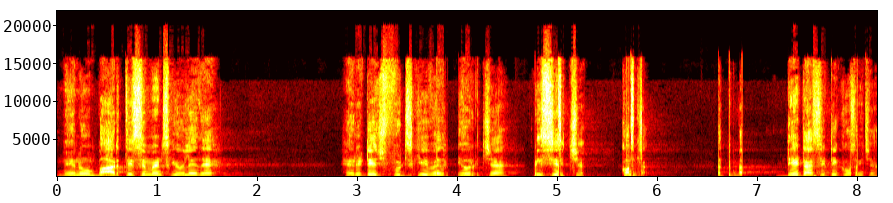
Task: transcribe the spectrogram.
నేను భారతీ సిమెంట్స్కి ఇవ్వలేదే. హెరిటేజ్ ఫుడ్స్కి ఇవ్వలేదు. ఎవరికి ఇచ్చా? ఇచ్చా. డేటా సిటీ కోసం ఇచ్చా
